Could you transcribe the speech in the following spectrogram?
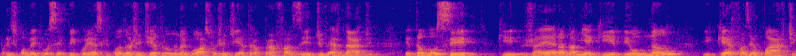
principalmente você que me conhece, que quando a gente entra no negócio, a gente entra para fazer de verdade. Então, você que já era da minha equipe ou não e quer fazer parte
